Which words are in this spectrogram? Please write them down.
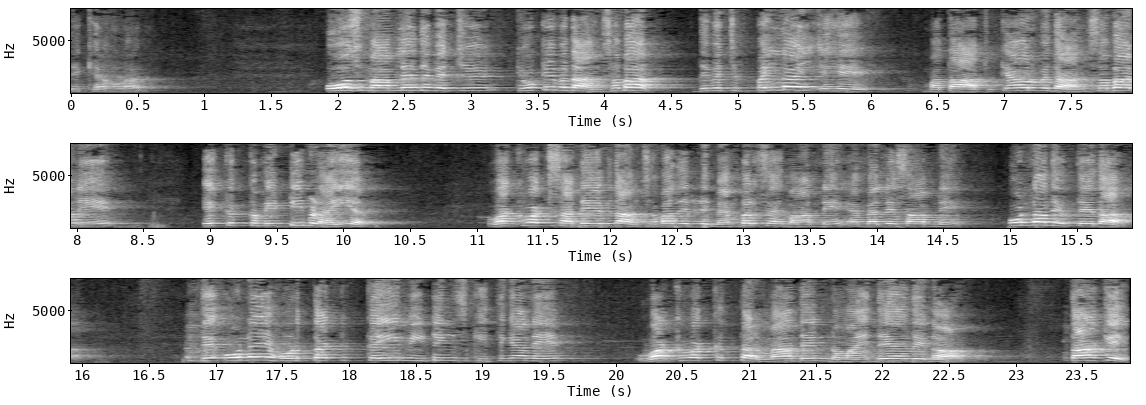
ਦੇਖਿਆ ਹੋਣਾ। ਉਸ ਮਾਮਲੇ ਦੇ ਵਿੱਚ ਕਿਉਂਕਿ ਵਿਧਾਨ ਸਭਾ ਦੇ ਵਿੱਚ ਪਹਿਲਾਂ ਹੀ ਇਹ ਮਤਾ ਆ ਚੁੱਕਿਆ ਔਰ ਵਿਧਾਨ ਸਭਾ ਨੇ ਇੱਕ ਕਮੇਟੀ ਬਣਾਈ ਹੈ। ਵੱਖ-ਵੱਖ ਸਾਡੇ ਵਿਧਾਨ ਸਭਾ ਦੇ ਜਿਹੜੇ ਮੈਂਬਰ ਸਹਿਬਾਨ ਨੇ ਐਮਐਲਏ ਸਾਹਿਬ ਨੇ, ਉਹਨਾਂ ਦੇ ਉੱਤੇ ਦਾ ਤੇ ਉਹਨੇ ਹੁਣ ਤੱਕ ਕਈ ਮੀਟਿੰਗਸ ਕੀਤੀਆਂ ਨੇ ਵੱਖ-ਵੱਖ ਧਰਮਾਂ ਦੇ ਨੁਮਾਇੰਦਿਆਂ ਦੇ ਨਾਲ, ਤਾਂ ਕਿ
